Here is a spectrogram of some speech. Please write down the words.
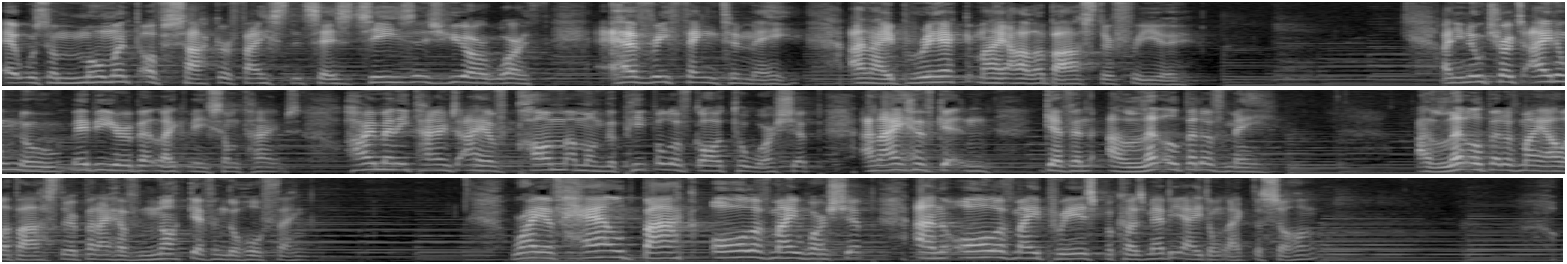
It was a moment of sacrifice that says, Jesus, you are worth everything to me, and I break my alabaster for you. And you know, church, I don't know, maybe you're a bit like me sometimes, how many times I have come among the people of God to worship, and I have gotten, given a little bit of me, a little bit of my alabaster, but I have not given the whole thing. Where I have held back all of my worship and all of my praise because maybe I don't like the song,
